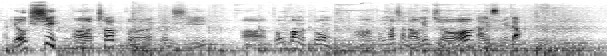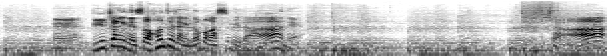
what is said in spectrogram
자, 역시 어, 첫 분 역시 어, 똥방똥 어, 똥마차 나오겠죠. 가겠습니다. 네, 빌장인에서 헌터장이 넘어갔습니다. 네. 자,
